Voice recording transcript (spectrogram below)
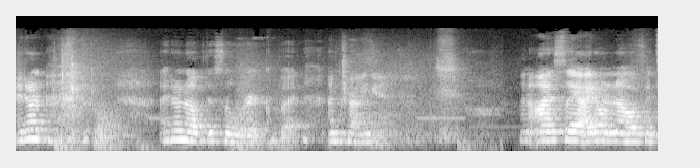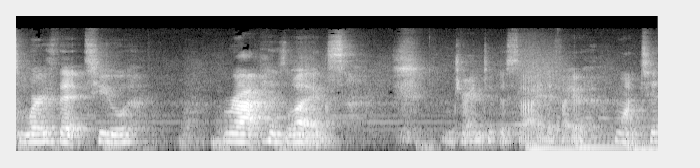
I don't, I don't know if this will work, but I'm trying it. And honestly, I don't know if it's worth it to wrap his legs. I'm trying to decide if I want to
